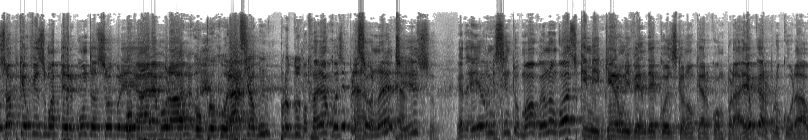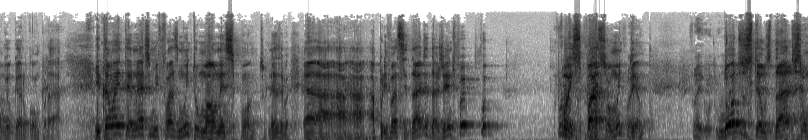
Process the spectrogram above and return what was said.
só porque eu fiz uma pergunta sobre ou, a área rural. Ou procurasse é. algum produto. Mas é uma coisa impressionante é. isso. Eu me sinto mal, eu não gosto que me queiram me vender coisas que eu não quero comprar. Eu quero procurar o que eu quero comprar. Então a internet me faz muito mal nesse ponto. Né? A, a, a, a privacidade da gente foi, foi por foi, um espaço foi, há muito foi. tempo. O, Todos os teus dados são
